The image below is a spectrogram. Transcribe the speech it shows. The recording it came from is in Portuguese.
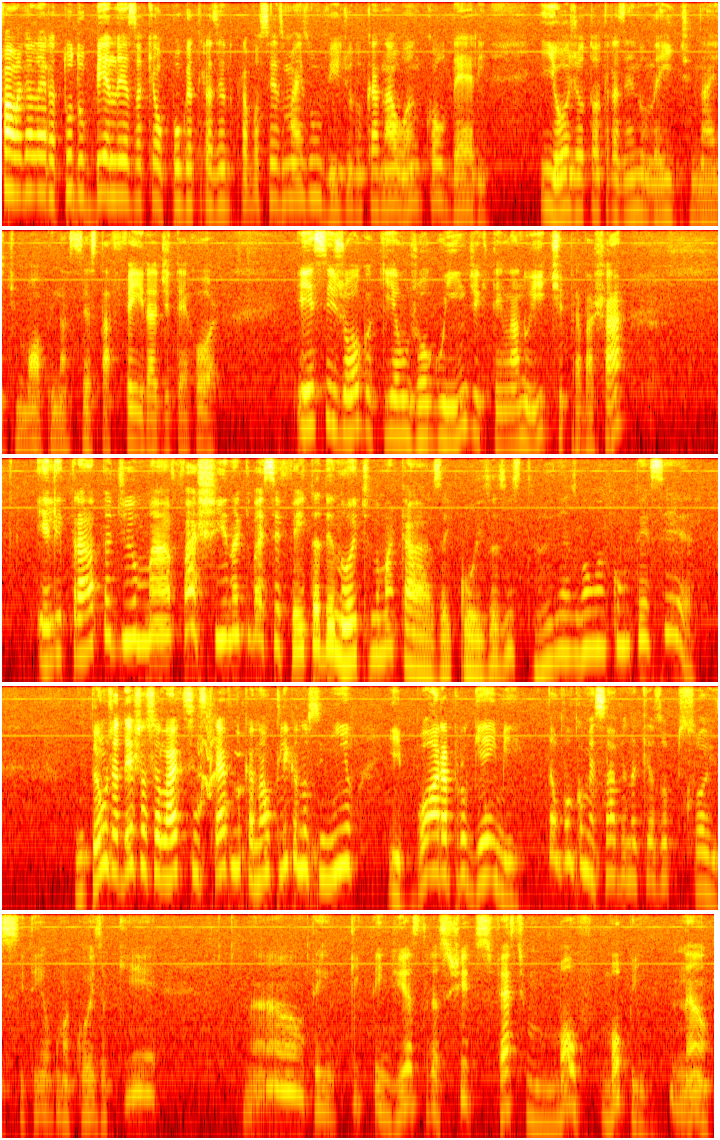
Fala galera, tudo beleza? Aqui é o Pulga trazendo para vocês mais um vídeo do canal Uncle Daddy. E hoje eu tô trazendo Late Night Mop na sexta-feira de terror. Esse jogo aqui é um jogo indie que tem lá no It para baixar. Ele trata de uma faxina que vai ser feita de noite numa casa E coisas estranhas vão acontecer. Então já deixa seu like, se inscreve no canal, clica no sininho e bora pro game então vamos começar vendo aqui as opções. Se tem alguma coisa aqui. Não, tem. O que tem de extras? Sheets, Fast Mopping? Não.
